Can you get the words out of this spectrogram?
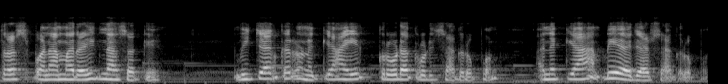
ત્રસપણામાં રહી જ ના શકે. વિચાર કરો ને ક્યાં એક કરોડા કરોડી સાગરોપમ અને ક્યાં બે હજાર સાગરોપમ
